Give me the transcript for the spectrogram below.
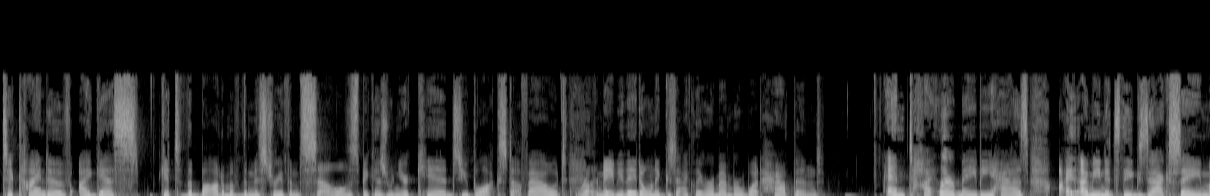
to kind of, I guess, get to the bottom of the mystery themselves because when you're kids, you block stuff out. Right. Maybe they don't exactly remember what happened. And Tyler maybe has, I, I mean, it's the exact same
